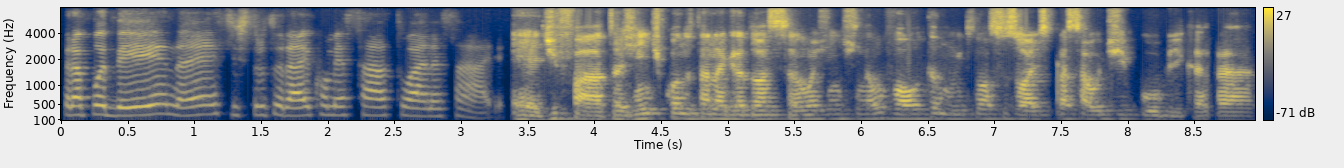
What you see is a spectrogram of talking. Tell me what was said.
para poder né, se estruturar e começar a atuar nessa área. É, de fato, a gente, quando está na graduação, a gente não volta muito nossos olhos para a saúde pública, para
